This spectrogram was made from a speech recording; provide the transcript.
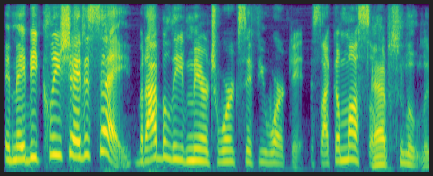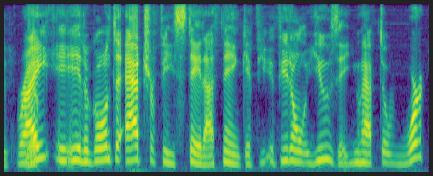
It may be cliche to say, but I believe marriage works if you work it. It's like a muscle. Absolutely. Right? It, it'll go into atrophy state. I think if you if you don't use it, you have to work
